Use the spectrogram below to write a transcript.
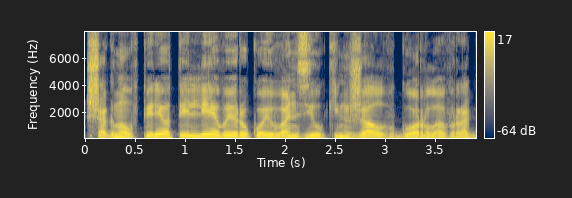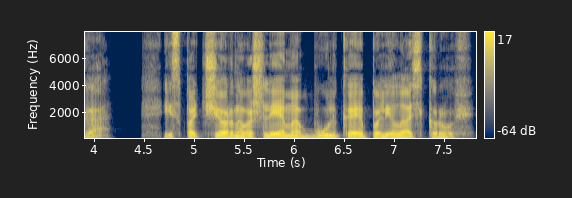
шагнул вперед и левой рукой вонзил кинжал в горло врага. Из-под черного шлема булькая полилась кровь.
